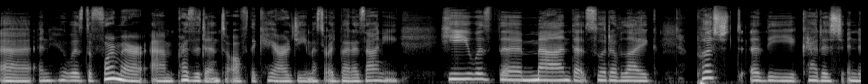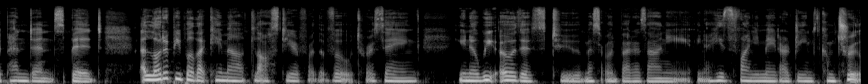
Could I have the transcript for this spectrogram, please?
uh, and who was the former um, president of the KRG, Masoud Barzani, he was the man that sort of like pushed uh, the Kurdish independence bid. A lot of people that came out last year for the vote were saying, you know, we owe this to Masoud Barzani. You know, he's finally made our dreams come true.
